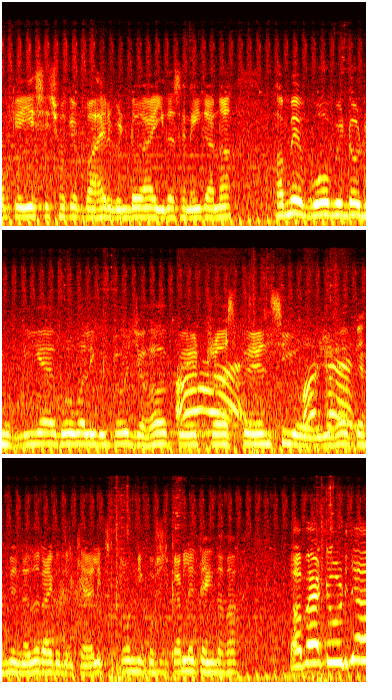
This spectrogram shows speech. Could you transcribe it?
ओके ये शीशों के बाहर विंडो है इधर से नहीं जाना। हमें वो विंडो ढूंढनी है वो वाली विंडो जहाँ पे ट्रांसपेरेंसी हो जहाँ पे हमें नज़र आए उधर क्या है लेकिन तोड़ने की कोशिश कर लेते हैं एक दफ़ा। अबे टूट जा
